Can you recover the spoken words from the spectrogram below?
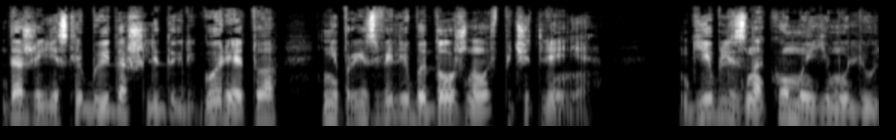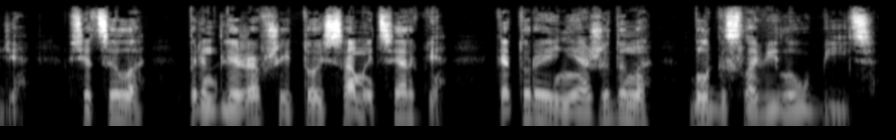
даже если бы и дошли до Григория, то не произвели бы должного впечатления. Гибли знакомые ему люди, всецело принадлежавшие той самой церкви, которая неожиданно благословила убийц.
